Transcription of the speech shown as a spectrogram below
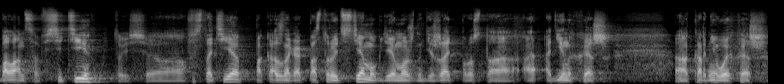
баланса в сети. То есть в статье показано, как построить систему, где можно держать просто один хэш – а, корневой хэш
